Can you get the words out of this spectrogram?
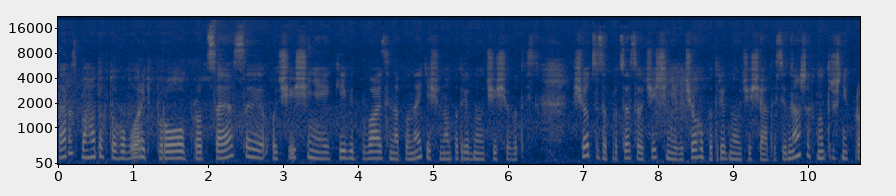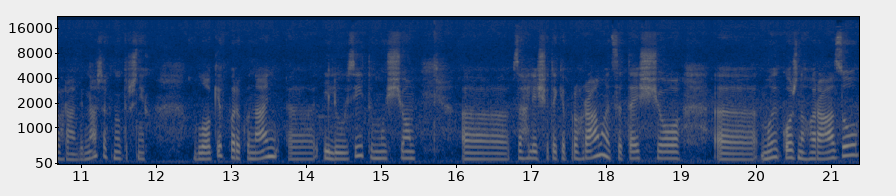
Зараз багато хто говорить про процеси очищення, які відбуваються на планеті, що нам потрібно очищуватись. Що це за процеси очищення, від чого потрібно очищатись? Від наших внутрішніх програм, від наших внутрішніх блоків, переконань, е, ілюзій, тому що е, взагалі, що таке програми, це те, що е, ми кожного разу.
